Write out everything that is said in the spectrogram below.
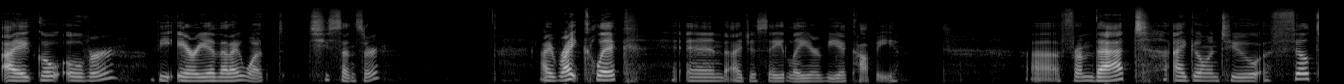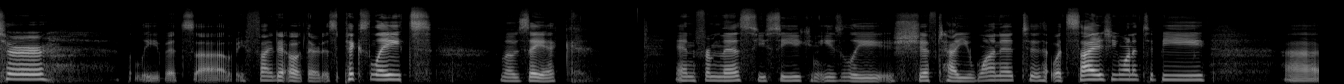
I go over the area that I want to censor. I right click and I just say layer via copy. Uh, from that, I go into filter, I believe it's, uh, let me find it, oh, there it is, pixelate, mosaic. And from this, you see you can easily shift how you want it to, what size you want it to be. Uh,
